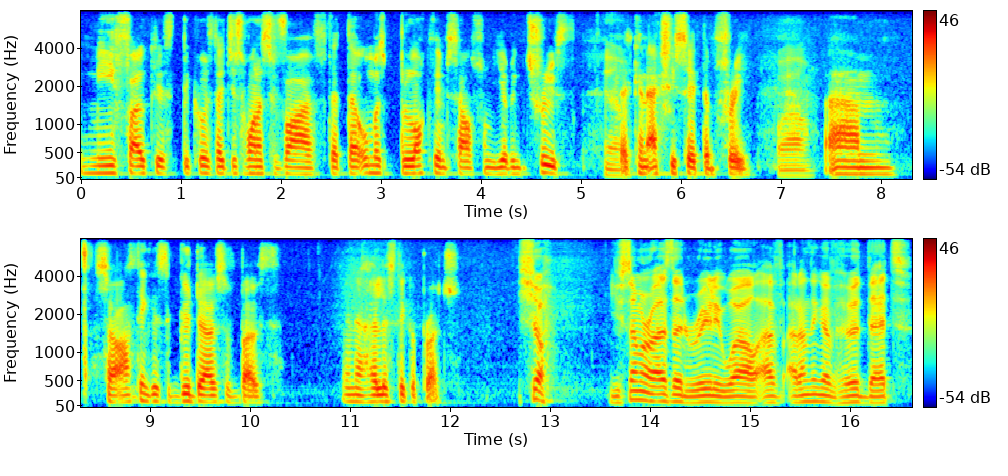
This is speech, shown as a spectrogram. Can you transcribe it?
me focused because they just want to survive that they almost block themselves from hearing truth yeah. that can actually set them free. Wow. Um, so I think it's a good dose of both in a holistic approach. Sure. You summarized that really well. I've, I don't think I've heard that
